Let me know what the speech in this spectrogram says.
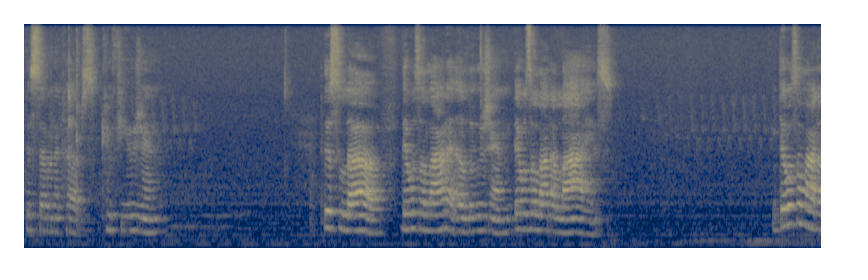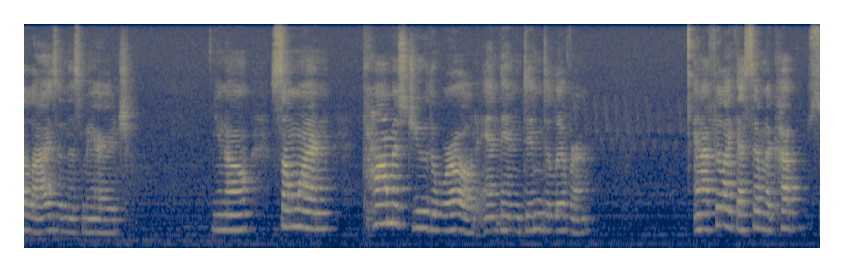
The Seven of Cups. Confusion. This love. There was a lot of illusion. There was a lot of lies. There was a lot of lies in this marriage. You know, someone promised you the world and then didn't deliver. And I feel like that Seven of Cups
